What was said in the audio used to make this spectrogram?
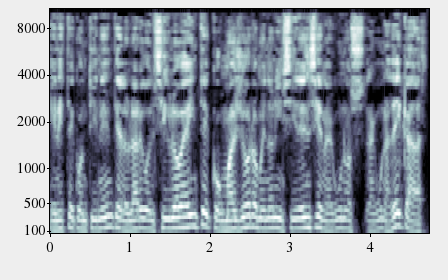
en este continente a lo largo del siglo XX, con mayor o menor incidencia en, algunos, en algunas décadas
